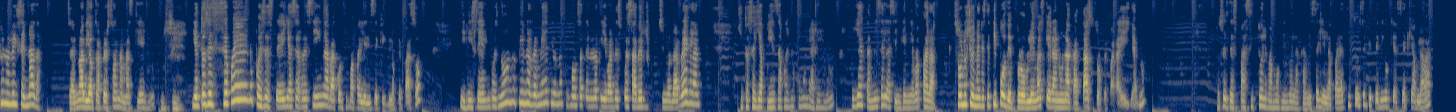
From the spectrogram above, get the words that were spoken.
yo no le hice nada. O sea, no había otra persona más que él, ¿no? Pues sí. Y entonces dice, bueno, pues este, ella se resina, va con su papá y le dice que lo que pasó. Y dice él, pues no, no tiene remedio, ¿no? Pues vamos a tenerlo que llevar después a ver si nos la arreglan. Y entonces ella piensa, bueno, ¿cómo le haré, no? Ella también se las ingeniaba para solucionar este tipo de problemas que eran una catástrofe para ella, ¿no? Entonces despacito le va moviendo la cabeza y el aparatito ese que te digo que hacía que hablaba,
